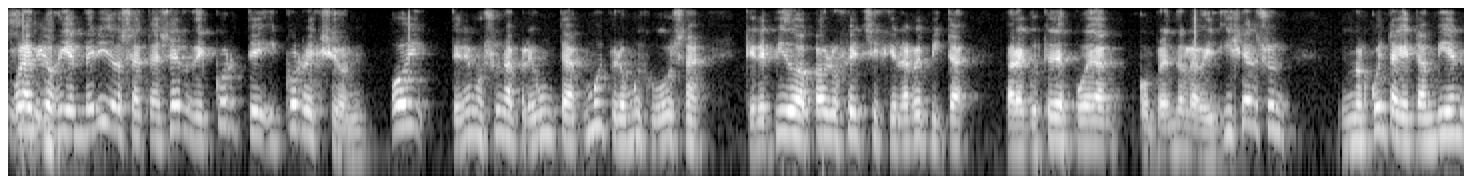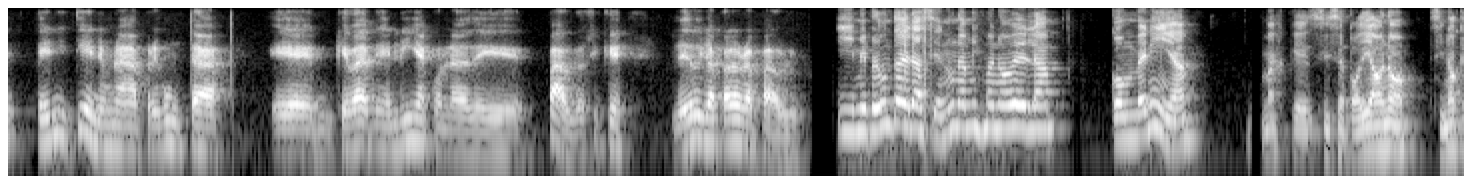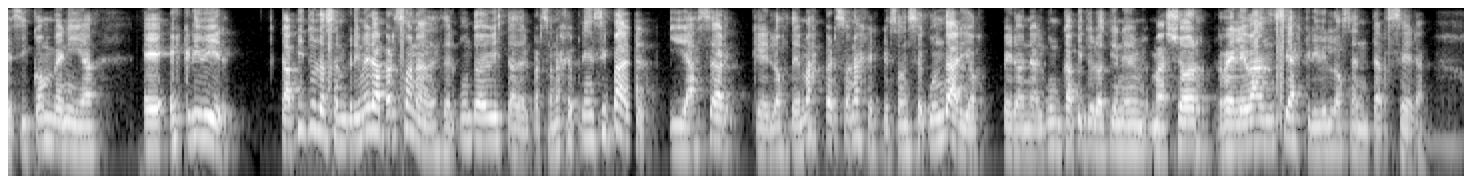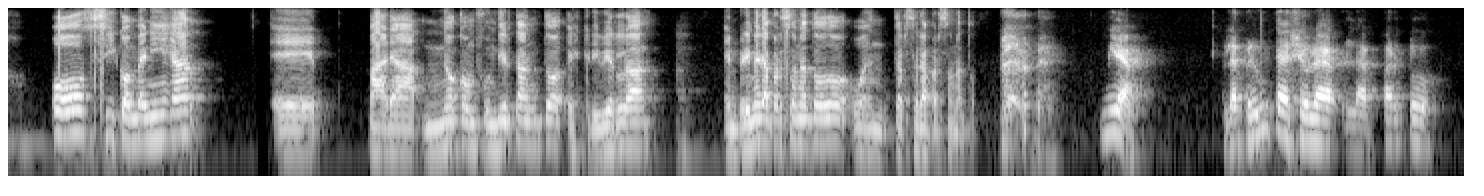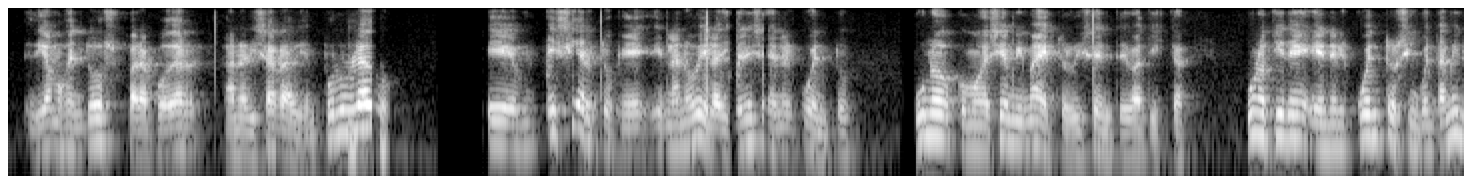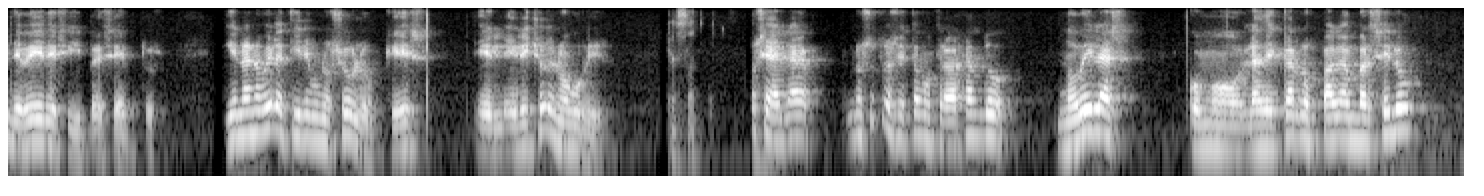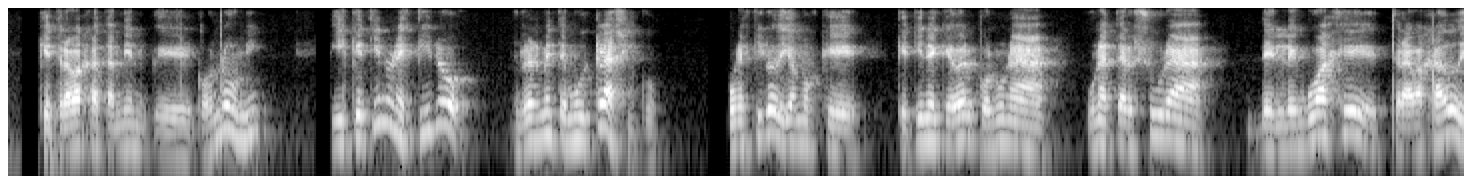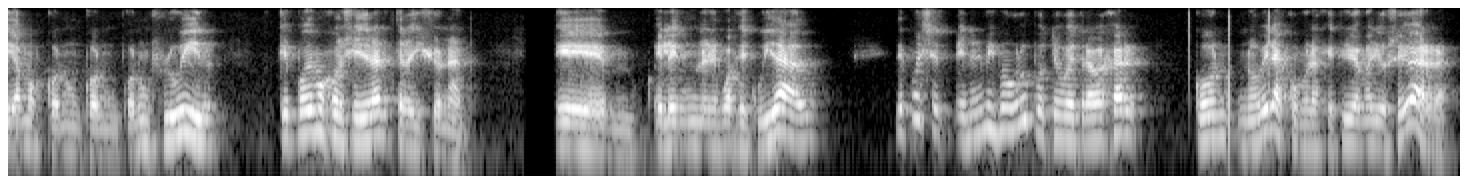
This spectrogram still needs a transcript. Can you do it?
Hola amigos, bienvenidos a Taller de Corte y Corrección. Hoy tenemos una pregunta muy pero muy jugosa que le pido a Pablo Fetzi que la repita para que ustedes puedan comprenderla bien. Y Gerson nos cuenta que también tiene una pregunta eh, que va en línea con la de Pablo, así que le doy la palabra a Pablo. Y mi pregunta era si en una misma novela convenía más que si se podía o no, sino que sí convenía, eh, escribir capítulos en primera persona desde el punto de vista del personaje principal y hacer que los demás personajes que son secundarios, pero en algún capítulo tienen mayor relevancia, escribirlos en tercera. O si convenía, eh, para no confundir tanto, escribirla en primera persona todo o en tercera persona todo. Mira, la pregunta yo la, parto, digamos, en dos para poder analizarla bien. Por un lado, eh, es cierto que en la novela, a diferencia en el cuento, uno, como decía mi maestro Vicente Batista, uno tiene en el cuento 50.000 deberes y preceptos, y en la novela tiene uno solo, que es el, hecho de no aburrir. Exacto. O sea, nosotros estamos trabajando novelas como las de Carlos Pagan Barceló, que trabaja también eh, con Nomi, y que tiene un estilo realmente muy clásico, un estilo, digamos, que, tiene que ver con una, una tersura del lenguaje trabajado, digamos, con un, con, un fluir que podemos considerar tradicional. Eh, un lenguaje cuidado. Después, en el mismo grupo tengo que trabajar con novelas como las que escribe Mario Segarra,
